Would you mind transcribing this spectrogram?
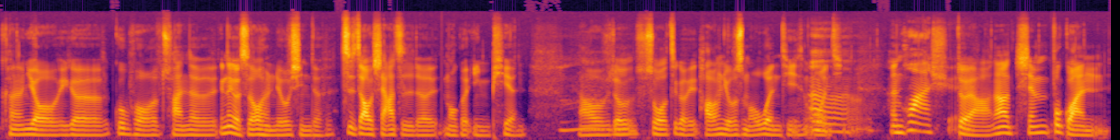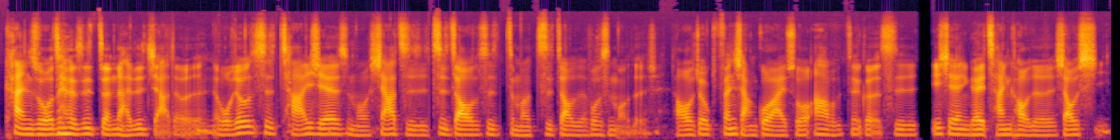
可能有一个姑婆传了那个时候很流行的制造虾子的某个影片，嗯、然后就说这个好像有什么问题，什么问题？嗯、很化学。对啊，那先不管看说这个是真的还是假的，嗯、我就是查一些什么虾子制造是怎么制造的或什么的，然后就分享过来说啊，这个是一些你可以参考的消息。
